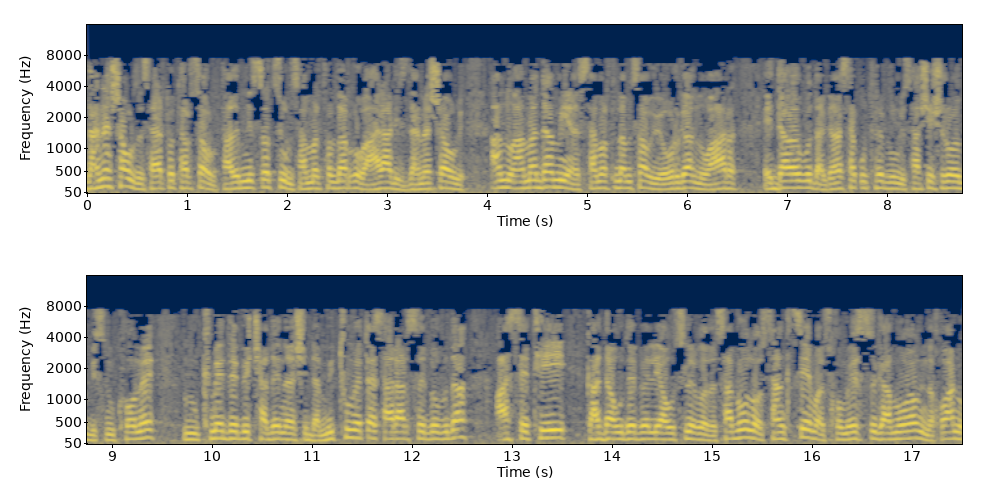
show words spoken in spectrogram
დანაშაულზე საერთოდ არ ვსაუბრობ ადმინისტრაციული სამართალდარღვევა არ არის დანაშაული. ანუ ამ ადამიანს სამართალდამცავი ორგანო არ ედავებოდა განსაკუთრებული საშიშროების მქონე ქმედების ჩადენაში და მით უმეტეს არ არსებობდა ასეთი გადაუდებელი აუცილებლობა. საბოლოო სანქციებაც ხომ ეს გამოავლინა ხო? ანუ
